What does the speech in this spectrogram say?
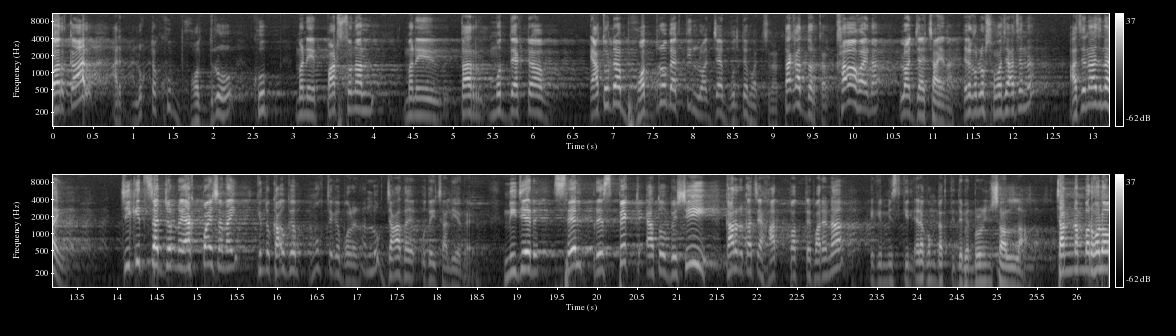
দরকার, আর লোকটা খুব ভদ্র, খুব মানে পার্সোনাল মানে তার মধ্যে একটা এতটা ভদ্র ব্যক্তির লজ্জায় বলতে পারছে না। টাকার দরকার, খাওয়া হয় না, লজ্জায় চায় না। এরকম লোক সমাজে আছে না? আছে না আজ নাই? চিকিৎসার জন্য এক পয়সা নাই, কিন্তু কাউকে মুখ থেকে বলে না। লোক যা দেয় ওটাই চালিয়ে দেয়। নিজের সেলফ রেসপেক্ট এত বেশি, কারোর কাছে হাত পাততে পারে না, একে মিসকিন, এরকম ব্যক্তি দেবেন বলুন ইনশাল্লাহ চার নম্বর হলো,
